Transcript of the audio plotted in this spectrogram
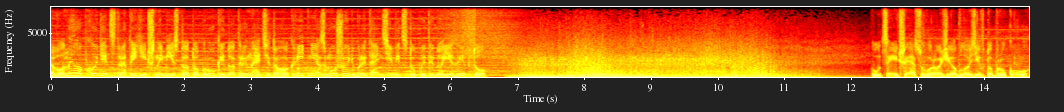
Вони обходять стратегічне місто Тобрук і до 13 квітня змушують британців відступити до Єгипту. У цей час у ворожій облозі в Тобруку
